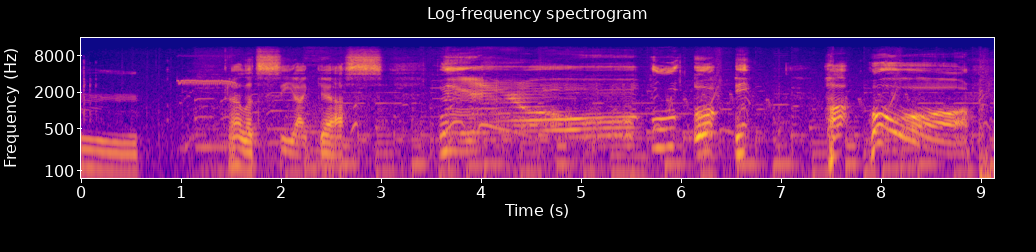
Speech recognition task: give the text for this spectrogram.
hmm. Now let's see, I guess. Ha!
